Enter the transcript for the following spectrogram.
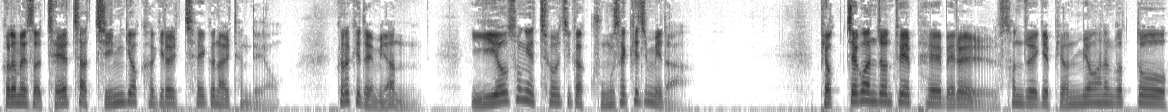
그러면서 재차 진격하기를 채근할 텐데요. 그렇게 되면 이 여성의 처지가 궁색해집니다. 벽제관 전투의 패배를 선조에게 변명하는 것도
